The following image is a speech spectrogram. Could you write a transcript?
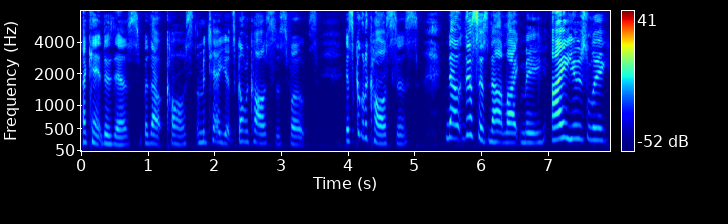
I can't do this without cost. Let me tell you, it's going to cost us, folks. It's going to cost us. Now, this is not like me. I usually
